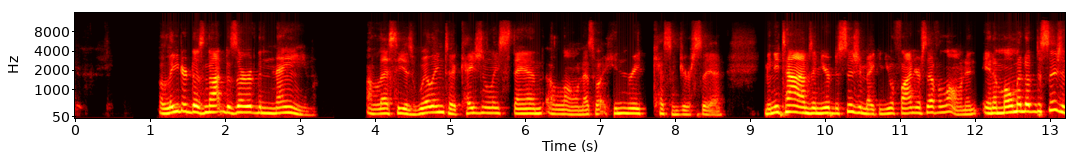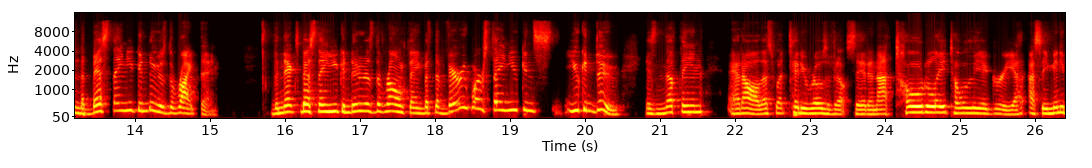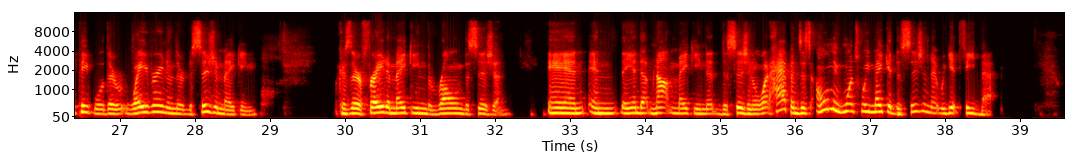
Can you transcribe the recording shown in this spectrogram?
A leader does not deserve the name unless he is willing to occasionally stand alone. That's what Henry Kissinger said. Many times in your decision making, you'll find yourself alone. And in a moment of decision, the best thing you can do is the right thing the next best thing you can do is the wrong thing but the very worst thing you can you can do is nothing at all. That's what teddy roosevelt said and i totally totally agree. I, I see many people they're wavering in their decision making because they're afraid of making the wrong decision and and they end up not making a decision. And what happens is only once we make a decision that we get feedback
